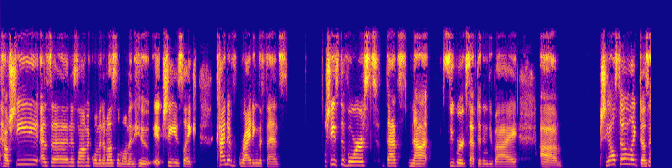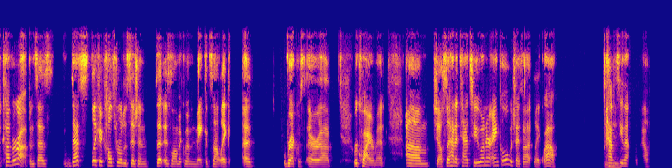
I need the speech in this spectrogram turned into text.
how she, as a, an Islamic woman, a Muslim woman, who it, she's like kind of riding the fence. She's divorced. That's not super accepted in Dubai. Um, she also like doesn't cover up and says that's like a cultural decision that Islamic women make. It's not like a requisite or uh, requirement. Um, she also had a tattoo on her ankle, which I thought like, wow, haven't Mhm. seen that in a while.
